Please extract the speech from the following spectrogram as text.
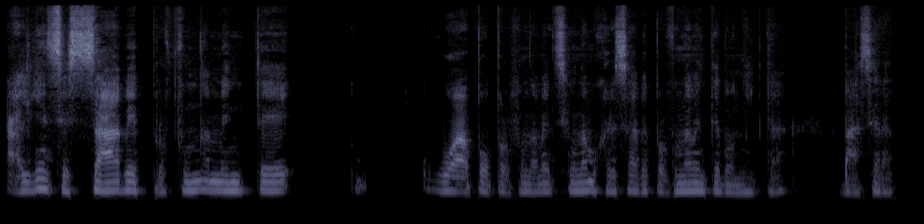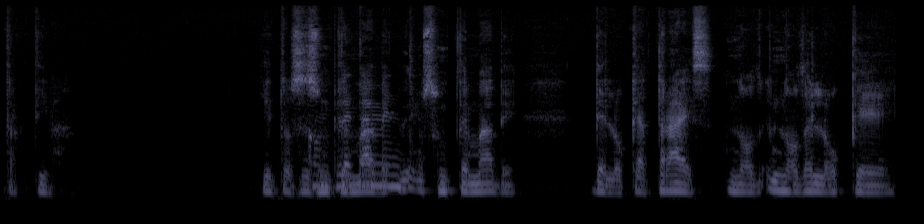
alguien se sabe profundamente guapo profundamente, si una mujer sabe profundamente bonita, va a ser atractiva. Y entonces es un tema, de, es un tema de, de lo que atraes, no, no, de lo que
